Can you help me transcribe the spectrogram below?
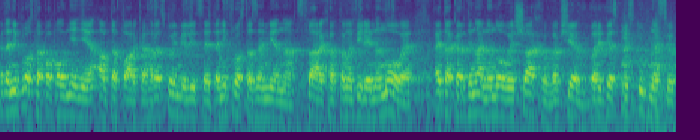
это не просто пополнение автопарка городской милиции, это не просто замена старых автомобилей на новые, это кардинально новый шаг вообще в борьбе с преступностью.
